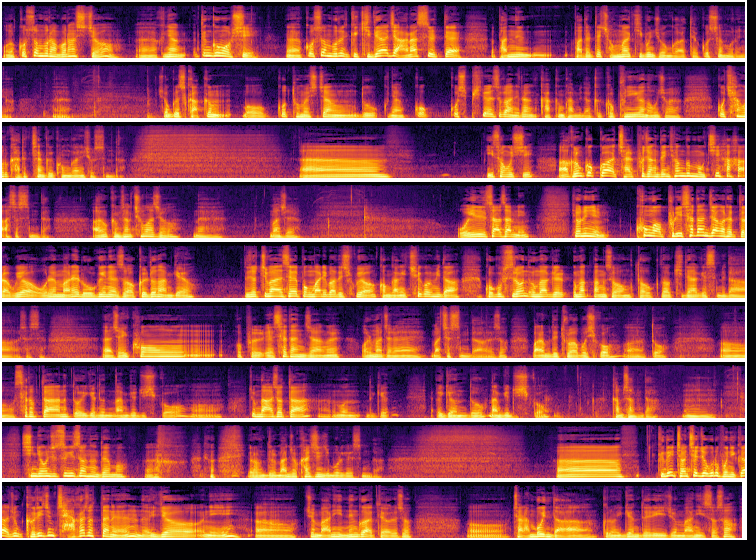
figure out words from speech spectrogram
오늘 꽃 선물 한번 하시죠. 예, 그냥 뜬금없이 예, 꽃 선물은 그 기대하지 않았을 때 받는 받을 때 정말 기분 좋은 것 같아요. 꽃 선물은요. 예. 전 그래서 가끔 뭐 꽃 도매 시장도 그냥 꼭 꽃이 필요해서가 아니라 가끔 갑니다. 그, 그 분위기가 너무 좋아요. 꽃 향으로 가득 찬 그 공간이 좋습니다. 아, 이성우 씨. 아, 그런 꽃과 잘 포장된 현금 뭉치 하하 하셨습니다. 아유, 금상첨화죠. 네. 맞아요. 5143님. 현우님, 콩 어플이 새 단장을 했더라고요. 오랜만에 로그인해서 글도 남겨요. 늦었지만 새해 복 많이 받으시고요. 건강이 최고입니다. 고급스러운 음악, 음악 방송 더욱더 기대하겠습니다. 하셨어요. 네, 저희 콩 어플의 새 단장을 얼마 전에 마쳤습니다. 그래서 많은 분들이 들어와 보시고, 어, 또, 어, 새롭다는 또 의견도 남겨주시고, 어, 좀 나아졌다. 뭐, 이렇게 의견도 남겨주시고, 감사합니다. 음, 신경을 좀 쓰기 썼는데, 뭐, 어, 여러분들 만족하시는지 모르겠습니다. 아, 근데 전체적으로 보니까 좀 글이 좀 작아졌다는 의견이, 어, 좀 많이 있는 것 같아요. 그래서, 어, 잘 안 보인다. 그런 의견들이 좀 많이 있어서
